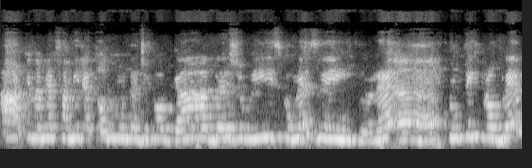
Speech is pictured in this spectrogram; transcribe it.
Ah, que na minha família todo mundo é advogado, é juiz, como exemplo, né? Uhum. Não tem problema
